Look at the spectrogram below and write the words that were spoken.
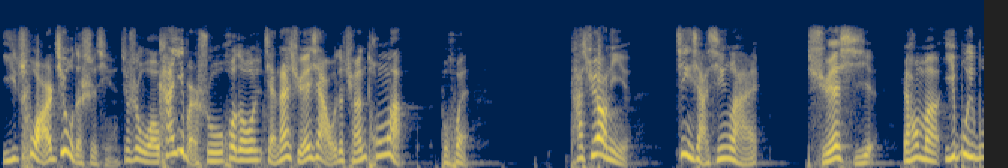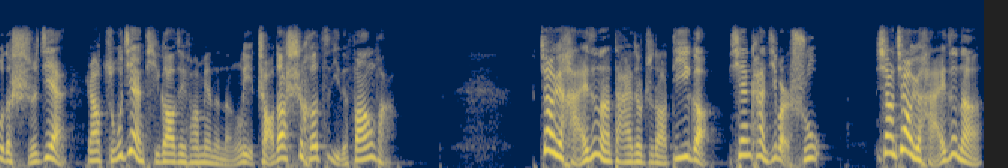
一蹴而就的事情，就是我看一本书或者我简单学一下我就全通了，不会。他需要你静下心来学习，然后嘛，一步一步的实践，然后逐渐提高这方面的能力，找到适合自己的方法。教育孩子呢，大家都知道，第一个先看几本书。像教育孩子呢，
